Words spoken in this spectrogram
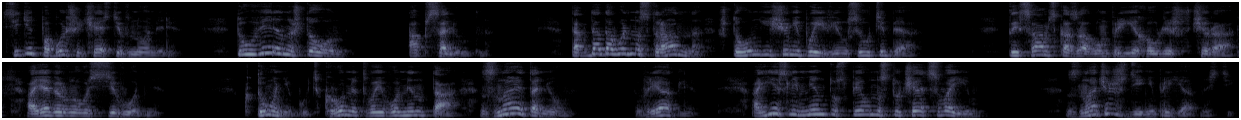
сидит по большей части в номере. Ты уверена, что он? Абсолютно. Тогда довольно странно, что он еще не появился у тебя. Ты сам сказал, он приехал лишь вчера, а я вернулась сегодня. Кто-нибудь, кроме твоего мента, знает о нем? Вряд ли. А если мент успел настучать своим? Значит, жди неприятностей.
